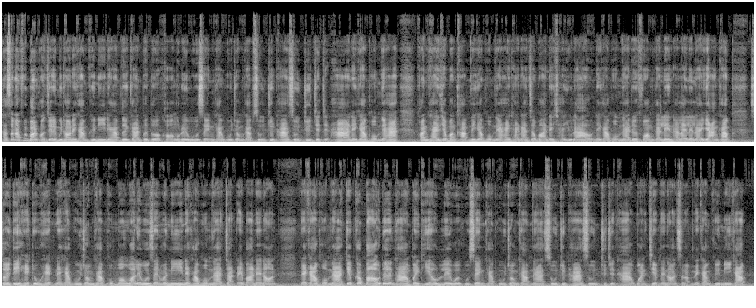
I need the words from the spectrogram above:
ทัศนฟุตบอลของเจเดมือทองในค่ำคืนนี้นะครับด้วยการเปิดตัวของเรวูเซนครับคุณผู้ชมครับ 0.5 0.775 นะครับผมนะฮะค่อนข้างจะบังคับนะครับผมนะให้ทางด้านเจ้าบ้านได้ใช้อยู่แล้วนะครับผมนะด้วยฟอร์มการเล่นอะไรหลาย ๆ อย่างครับสถิติ head to head นะครับคุณผู้ชมครับผมมองว่าเรวูเซนวันนี้นะครับผมนะจัดในบ้านแน่นอนนะครับผมนะเก็บกระเป๋าเดินทางไปเที่ยวเลเวอร์คูเซนครับคุณผู้ชมครับนะ0.5 0.75 หวานเจี๊ยบแน่นอนสำหรับในค่ำคืนนี้ครับ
